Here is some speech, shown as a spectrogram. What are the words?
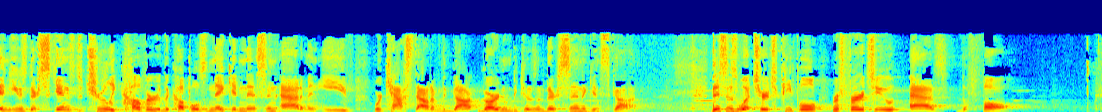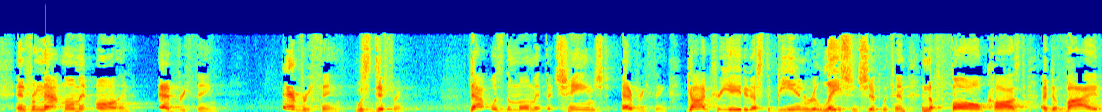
and used their skins to truly cover the couple's nakedness. And Adam and Eve were cast out of the garden because of their sin against God. This is what church people refer to as the fall. And from that moment on, everything, everything was different. That was the moment that changed everything. God created us to be in relationship with Him, and the fall caused a divide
